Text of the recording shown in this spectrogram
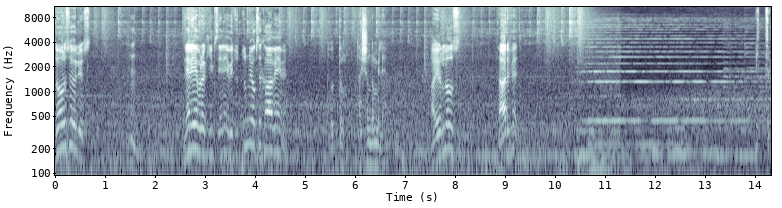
Doğru söylüyorsun. Hı. Nereye bırakayım seni? Evi tuttun mu yoksa kahveye mi? Tuttum. Taşındım bile. Hayırlı olsun. Tarif et. Bittim.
